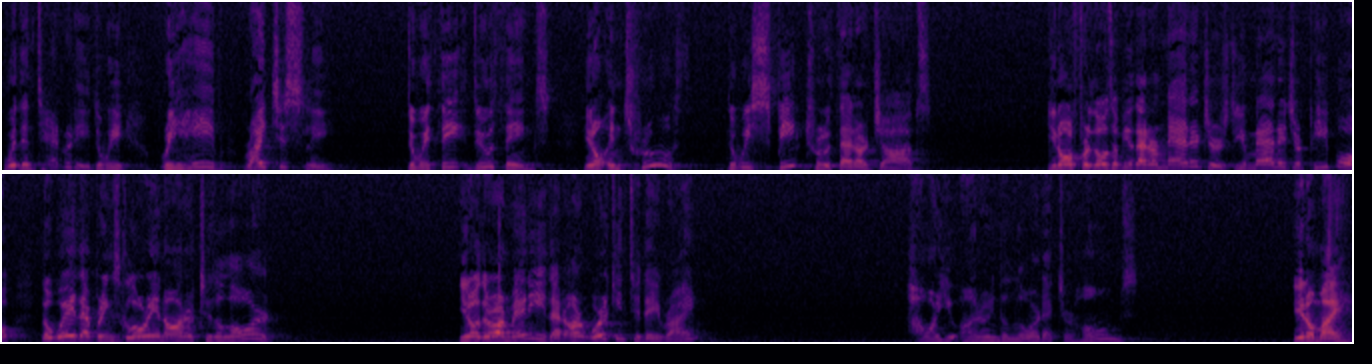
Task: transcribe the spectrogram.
with integrity? Do we behave righteously? Do we th- do things, you know, in truth? Do we speak truth at our jobs? You know, for those of you that are managers, do you manage your people the way that brings glory and honor to the Lord? You know, there are many that aren't working today, right? How are you honoring the Lord at your homes? You know, my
